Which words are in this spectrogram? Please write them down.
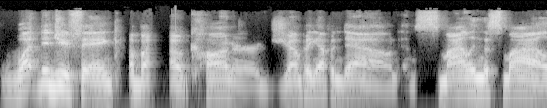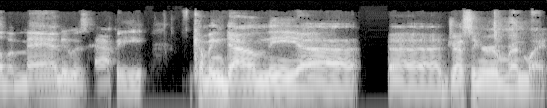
What did you think about Connor jumping up and down and smiling the smile of a man who is happy coming down the uh, uh, dressing room runway?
